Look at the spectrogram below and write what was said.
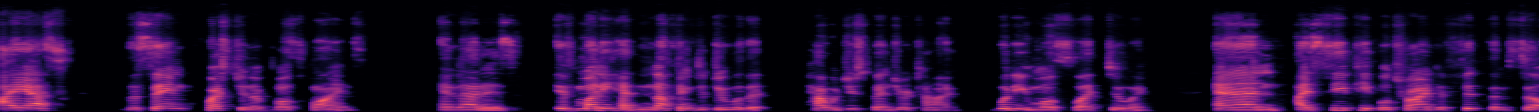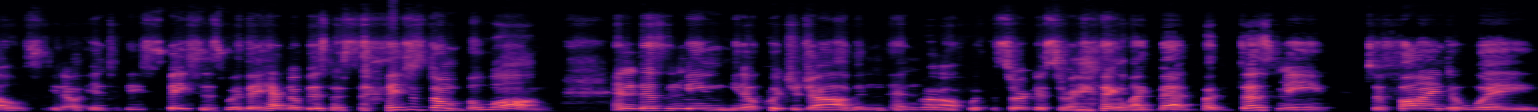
I ask the same question of most clients, and that is if money had nothing to do with it, how would you spend your time? What do you most like doing? And I see people trying to fit themselves, you know, into these spaces where they have no business. they just don't belong. And it doesn't mean, you know, quit your job and, and run off with the circus or anything like that, but it does mean to find a way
